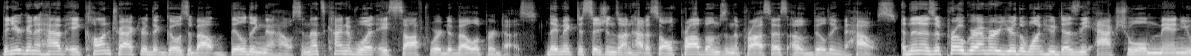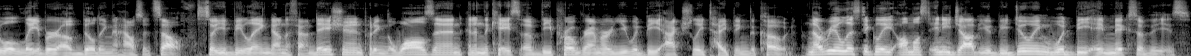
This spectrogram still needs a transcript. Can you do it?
Then you're gonna have a contractor that goes about building the house, and that's kind of what a software developer does. They make decisions on how to solve problems in the process of building the house. And then as a programmer, you're the one who does the actual manual labor of building the house itself. So you'd be laying down the foundation, putting the walls in, and in the case of the programmer, you would be actually typing the code. Now, realistically, almost any job you'd be doing would be a mix of these.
